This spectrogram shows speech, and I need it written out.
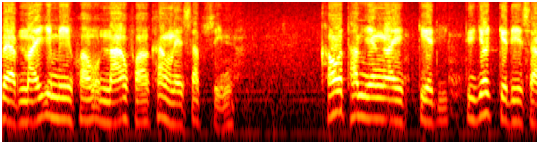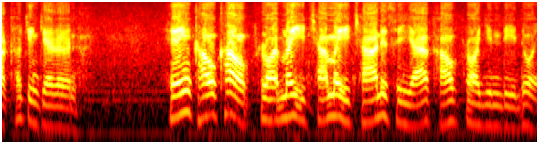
แบบไหนจะมีความอุ่นหนาฝาข้างในทรัพย์สินเขาทำยังไงเกียรติยศเกียรติศักดิ์เขาจึงเจริญ เห็นเขาเข้าพลอยไม่อิจฉาไม่อิจฉานิสยาเขาพลอยยินดีด้วย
